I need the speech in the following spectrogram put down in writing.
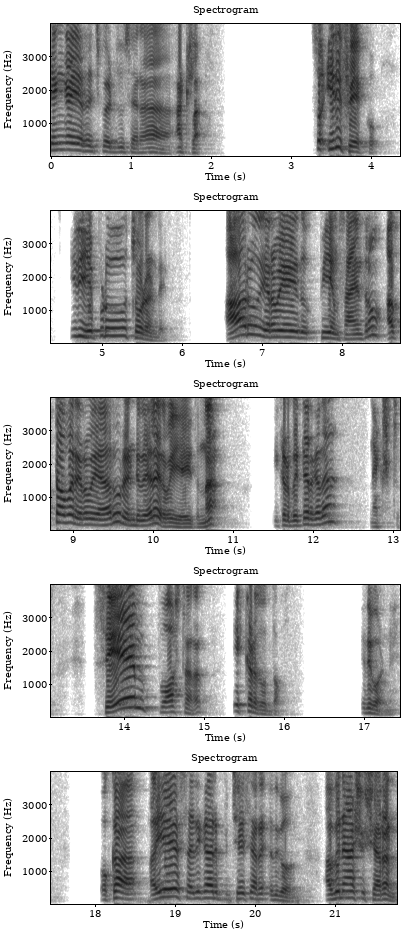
సింగయ్య చచ్చిపోయాడు చూసారా? అట్లా. సో ఇది ఫేక్. ఇది ఎప్పుడు చూడండి. ఆరు ఇరవై ఐదు పిఎం సాయంత్రం అక్టోబర్ ఇరవై ఆరు రెండు వేల ఇరవై ఐదున. ఇక్కడ పెట్టారు కదా? నెక్స్ట్. సేమ్ పోస్టర్ ఇక్కడ చూద్దాం. ఇదిగోండి. ఒక ఐఏఎస్ అధికారి చేశారు ఇదిగో అవినాష్ శరణ్.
